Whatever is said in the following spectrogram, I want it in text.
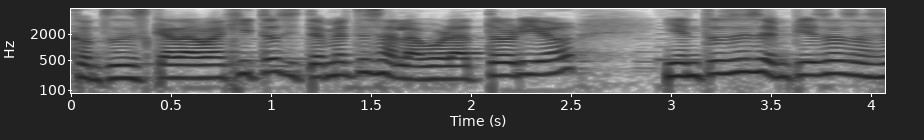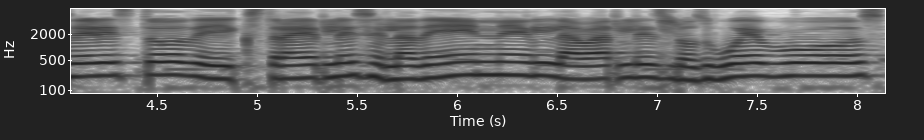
con tus escarabajitos y te metes al laboratorio y entonces empiezas a hacer esto de extraerles el ADN, lavarles los huevos,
